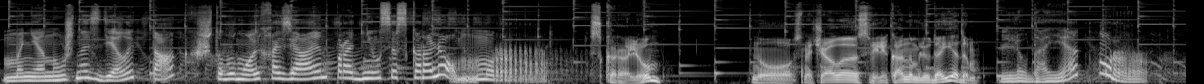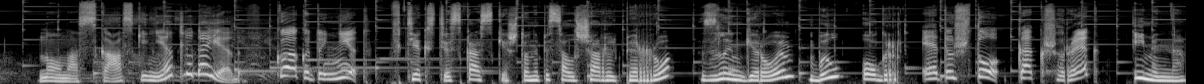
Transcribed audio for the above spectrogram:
Мне нужно сделать так, чтобы мой хозяин породнился с королем. С королем? Но сначала с великаном-людоедом. Людоед? Мррр. Но у нас в сказке нет людоедов. Как это нет? В тексте сказки, что написал Шарль Перро, злым героем был Огр. Это что, как Шрек? Именно.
